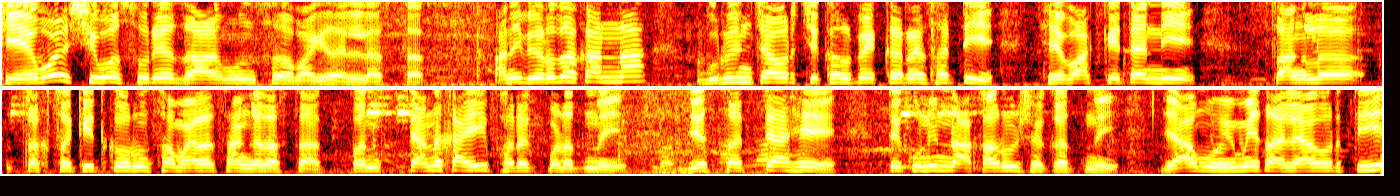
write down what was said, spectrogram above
केवळ शिवसूर्य जाळ म्हणून सहभागी झालेले असतात. आणि विरोधकांना गुरुंच्यावर चिखलफेक करण्यासाठी हे वाक्य त्यांनी चांगलं चकचकीत करून समाजाला सांगत असतात. पण त्यानं काही फरक पडत नाही. जे सत्य आहे ते कुणी नाकारू शकत नाही. या मोहिमेत आल्यावरती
